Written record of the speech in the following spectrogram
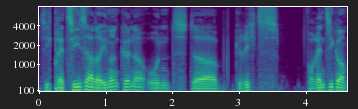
sich präzise hat erinnern können und der Gerichtsforensiker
